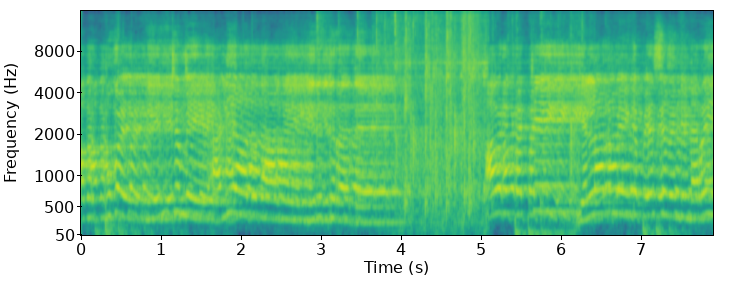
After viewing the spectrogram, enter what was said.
அவர் புகழ் என்றுமே அழியாததாக இருக்கிறது. அவரை பற்றி எல்லா இங்க பேச வேண்டிய நிறைய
